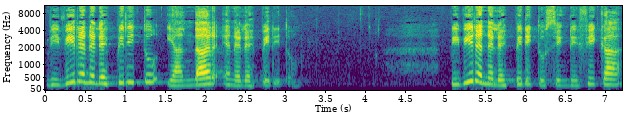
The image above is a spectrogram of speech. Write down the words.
vivir en el Espíritu y andar en el Espíritu. Vivir en el Espíritu significa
